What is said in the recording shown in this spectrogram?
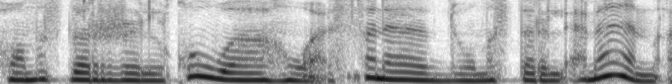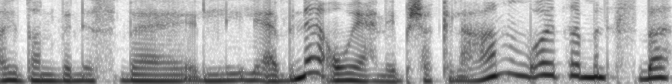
هو مصدر القوة هو السند ومصدر الأمان أيضا بالنسبة لأبنائه يعني بشكل عام وأيضا بالنسبة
